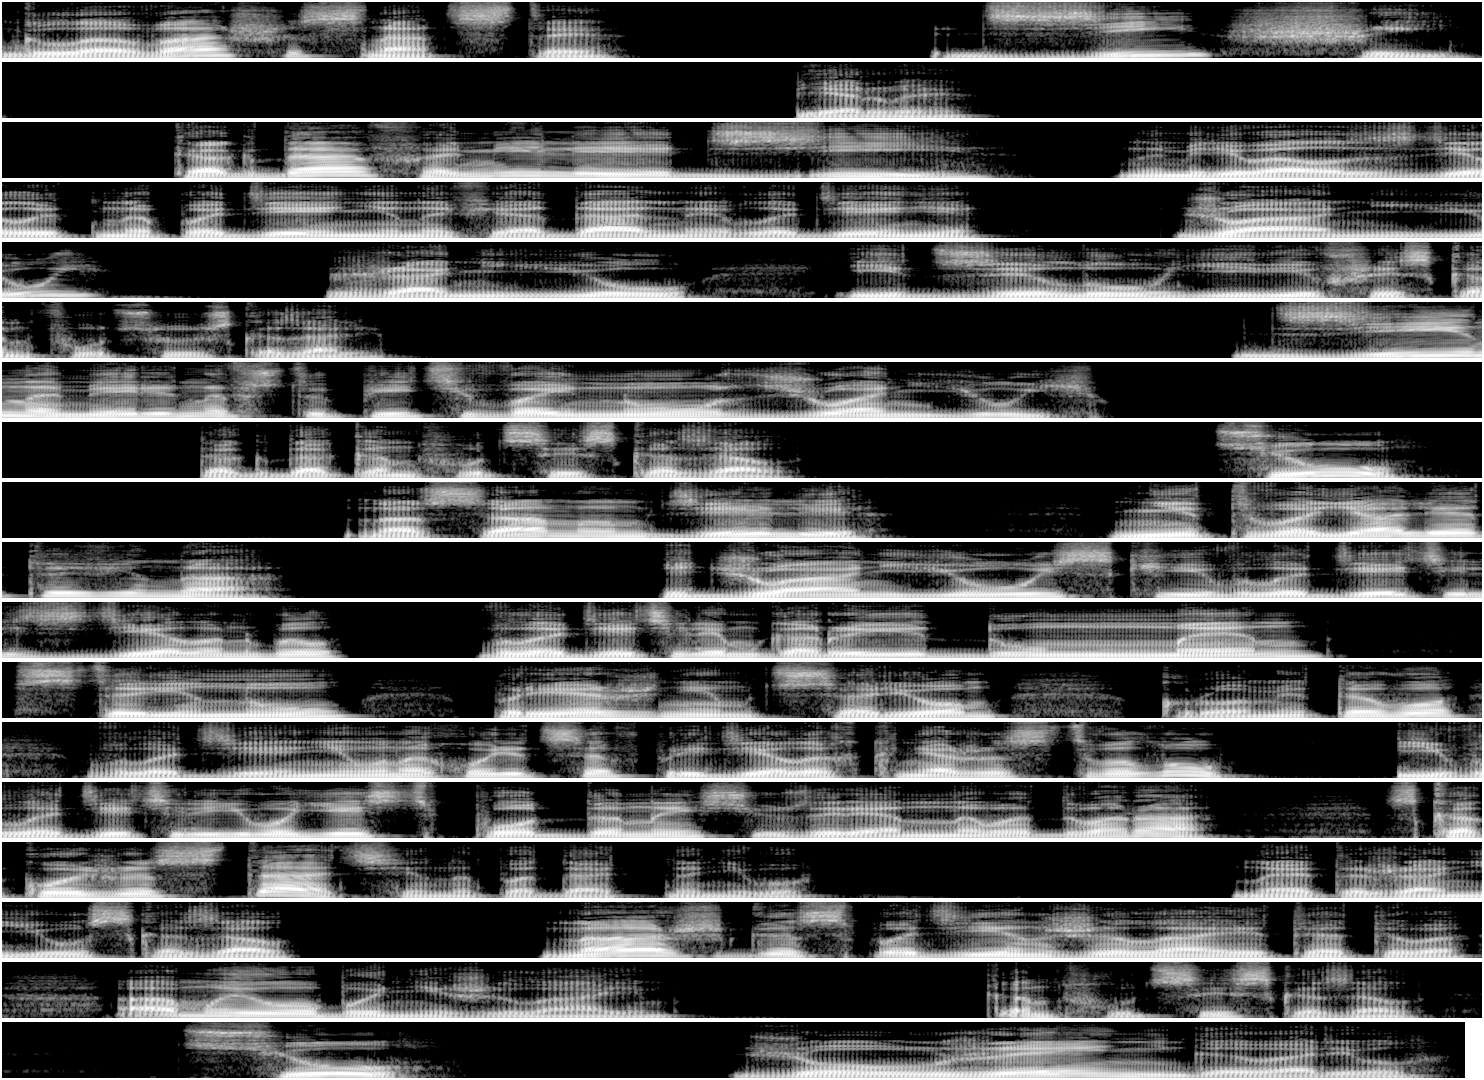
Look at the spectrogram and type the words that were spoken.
Глава шестнадцатая. Цзи-ши. Первое. Когда фамилия Цзи намеревалась сделать нападение на феодальное владение Джуань-Юй, Жань-Ю и Цзилу, явившись Конфуцию, сказали «Цзи намерена вступить в войну с Джуань-Юй». Тогда Конфуций сказал «Тю, на самом деле, не твоя ли это вина? Ведь Джуань Юйский владетель сделан был владетелем горы Дунмен в старину прежним царем, кроме того, владение его находится в пределах княжества Лу, и владетель его есть подданный сюзеренного двора. С какой же стати нападать на него? На это Жань Ю сказал, Наш господин желает этого, а мы оба не желаем. Конфуций сказал, Тю, Джоу Жень говаривал,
